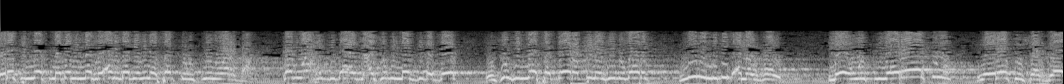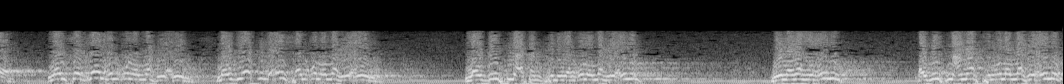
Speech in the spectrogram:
يا ريت الناس ما بين المسجد. أنا باجي هنا سبت واثنين واربع كم واحد بيبقى مع يشوف المسجد قد إيه؟ ويشوف الناس قد إيه؟ ربنا يزيد ويبارك. مين اللي بيبقى موجود؟ ليه يا ريته يا ريته شغال. لو شغال هنقول الله يعينه لو بياكل عيش هنقول الله يعينه لو بيسمع تمثيلية نقول الله يعينه نقول الله يعينه. لو بيسمع ناس نقول الله يعينه.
